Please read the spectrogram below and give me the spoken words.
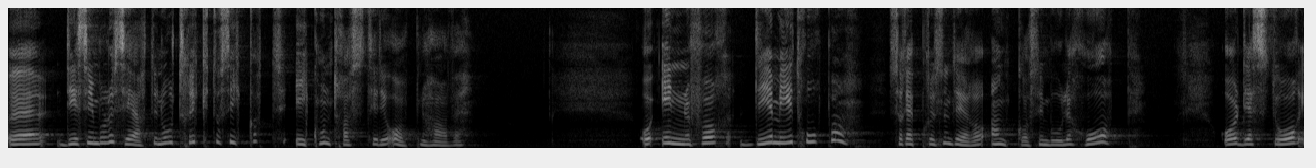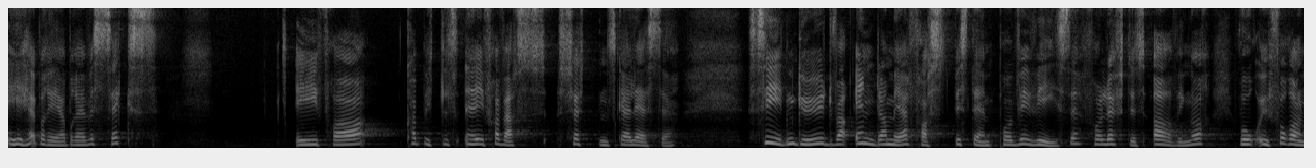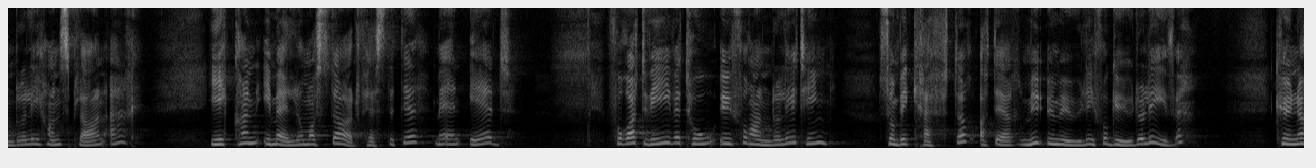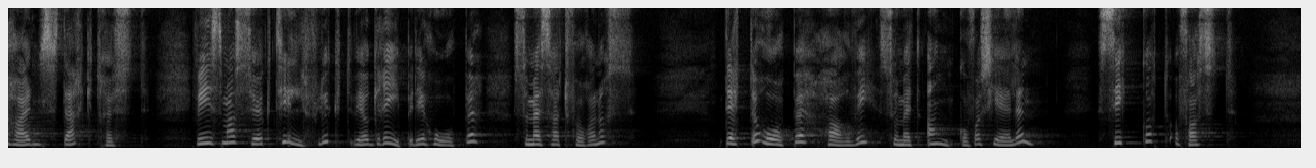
Eh, de symboliserte noe trygt og sikkert, i kontrast til det åpne havet. Og innenfor det vi tror på, så representerer ankersymbolet håp. Og det står i Hebreabrevet 6, fra, kapittel, eh, fra vers 17 skal jeg lese. Siden Gud var enda mer fast bestemt på å bevise for løftets arvinger hvor uforanderlig hans plan er, gikk han imellom og stadfestet det med en ed, for at vi ved to uforanderlige ting, som bekrefter at det er umulig for Gud å lyve, kunne ha en sterk trøst, vi som har søkt tilflukt ved å gripe det håpet som er satt foran oss. Dette håpet har vi som et anker for sjelen sikkert og fast,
